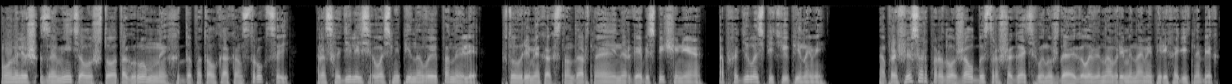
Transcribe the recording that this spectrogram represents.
Он лишь заметил, что от огромных до потолка конструкций расходились восьмипиновые панели, в то время как стандартное энергообеспечение обходилось пятью пинами. А профессор продолжал быстро шагать, вынуждая Головина временами переходить на бег.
